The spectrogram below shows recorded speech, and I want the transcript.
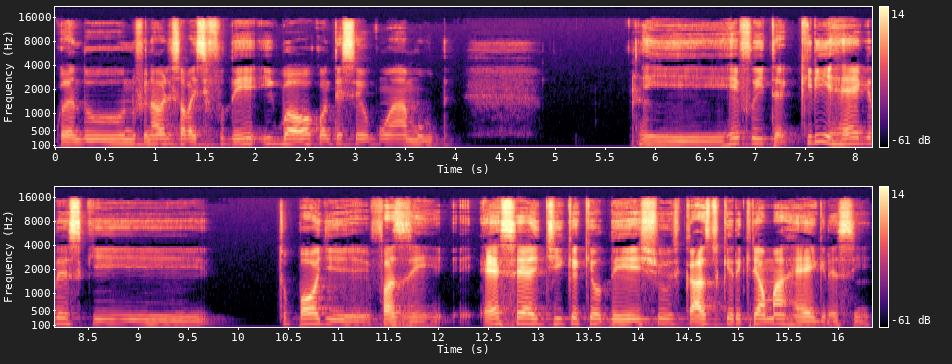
quando no final ele só vai se fuder igual aconteceu com a multa. E reflita, crie regras que tu pode fazer. Essa é a dica que eu deixo caso tu queira criar uma regra assim.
